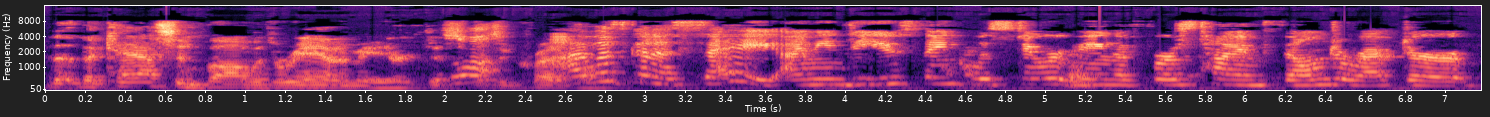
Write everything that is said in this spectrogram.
the, the cast involved with Reanimator just Well, was incredible. I was going to say, I mean, do you think with Stuart being a first time film director,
